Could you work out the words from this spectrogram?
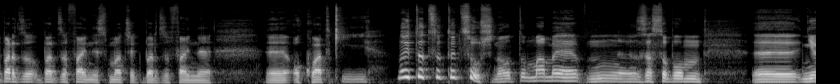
bardzo, bardzo fajny smaczek, bardzo fajne e, okładki. No i to, co- to cóż, no to mamy mm, za sobą nie,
